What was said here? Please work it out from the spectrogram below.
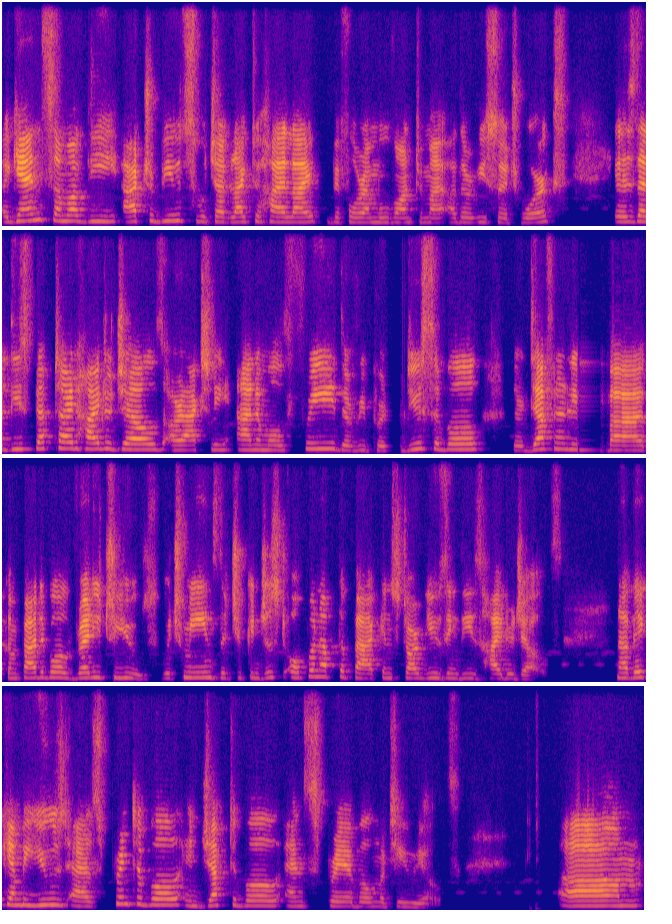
Again, some of the attributes which I'd like to highlight before I move on to my other research works is that these peptide hydrogels are actually animal free, they're reproducible, they're definitely biocompatible, ready to use, which means that you can just open up the pack and start using these hydrogels. Now they can be used as printable, injectable, and sprayable materials. Um,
